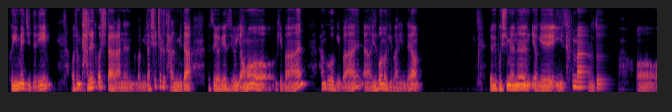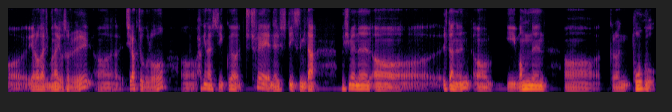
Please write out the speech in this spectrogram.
그 이미지들이 어 '좀 다를 것이다.'라는 겁니다. 실제로 다릅니다. 그래서 여기에서 지금 영어 기반, 한국어 기반, 어 일본어 기반인데요. 여기 보시면은 여기에 이어 여러 가지 문화 요소를 어 시각적으로 어 확인할 수 있고요. 추출해 낼 수도 있습니다. 보시면은 어 일단은 어 이 먹는 어 그런 도구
